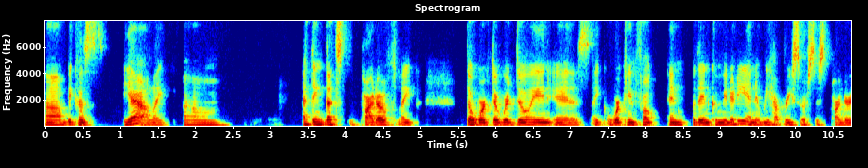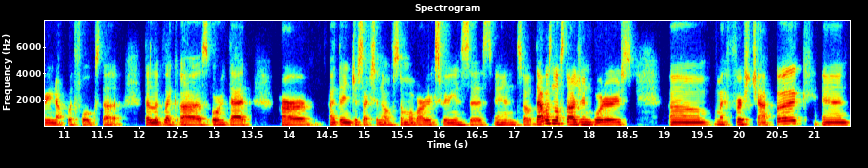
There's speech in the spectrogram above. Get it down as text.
um, because yeah, like um, I think that's part of like the work that we're doing is like working from and within community and we have resources partnering up with folks that that look like us or that are at the intersection of some of our experiences. And so that was nostalgia and borders um, my first chapbook and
